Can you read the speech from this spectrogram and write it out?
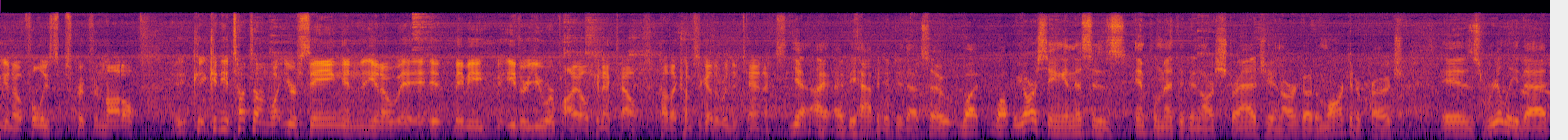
you know fully subscription model. Eh, can, can you touch on what you're seeing and you know it, it, maybe either you or Pyle connect how, how that comes together with Nutanix? Yeah, I, would be happy to do that. So what, what we are seeing, and this is implemented in our strategy and our go-to-market approach, is really that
